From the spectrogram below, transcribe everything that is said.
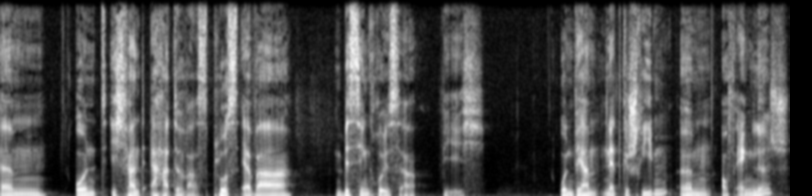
Ähm, und ich fand, er hatte was. Plus, er war ein bisschen größer wie ich. Und wir haben nett geschrieben ähm, auf Englisch.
